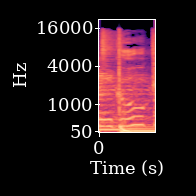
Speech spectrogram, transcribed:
苦。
